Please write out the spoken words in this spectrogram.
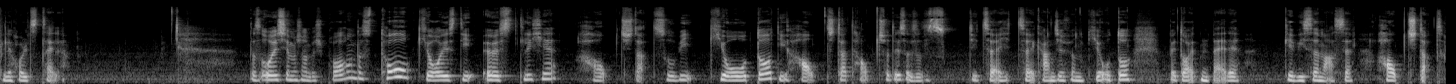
Viele Holzteile. Das O ist immer schon besprochen. Das Tokio ist die östliche Hauptstadt, so wie Kyoto die Hauptstadt Hauptstadt ist. Also das, die zwei, zwei Kanji von Kyoto bedeuten beide gewissermaßen Hauptstadt.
